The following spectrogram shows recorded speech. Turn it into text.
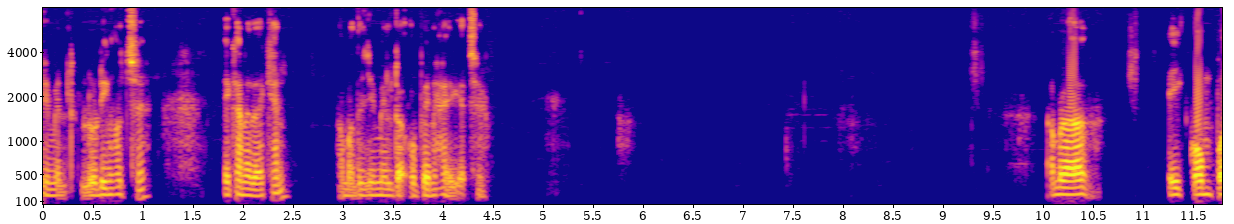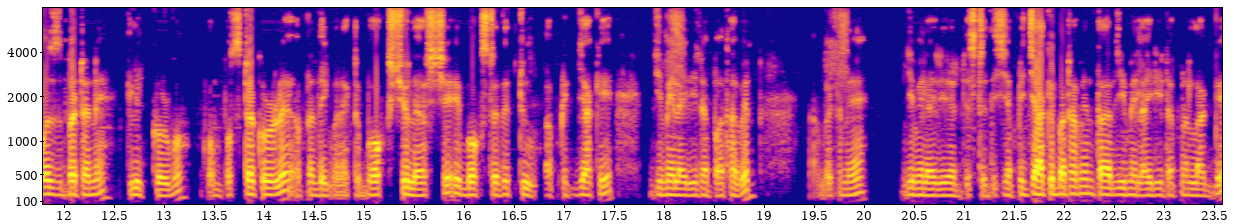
জিমেল লোডিং হচ্ছে। এখানে দেখেন, আমাদের জিমেলটা ওপেন হয়ে গেছে। আমরা এই কম্পোজ বাটনে ক্লিক করব। কম্পোজটা করলে আপনি দেখবেন একটা বক্স চলে আসছে। এই বক্সটাতে টু আপনি যাকে জিমেল আইডিটা পাঠাবেন, আমরা এখানে জিমেল আইডি অ্যাড্রেসটা দিচ্ছি। আপনি যাকে পাঠাবেন, তার জিমেল আইডিটা আপনার লাগবে।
